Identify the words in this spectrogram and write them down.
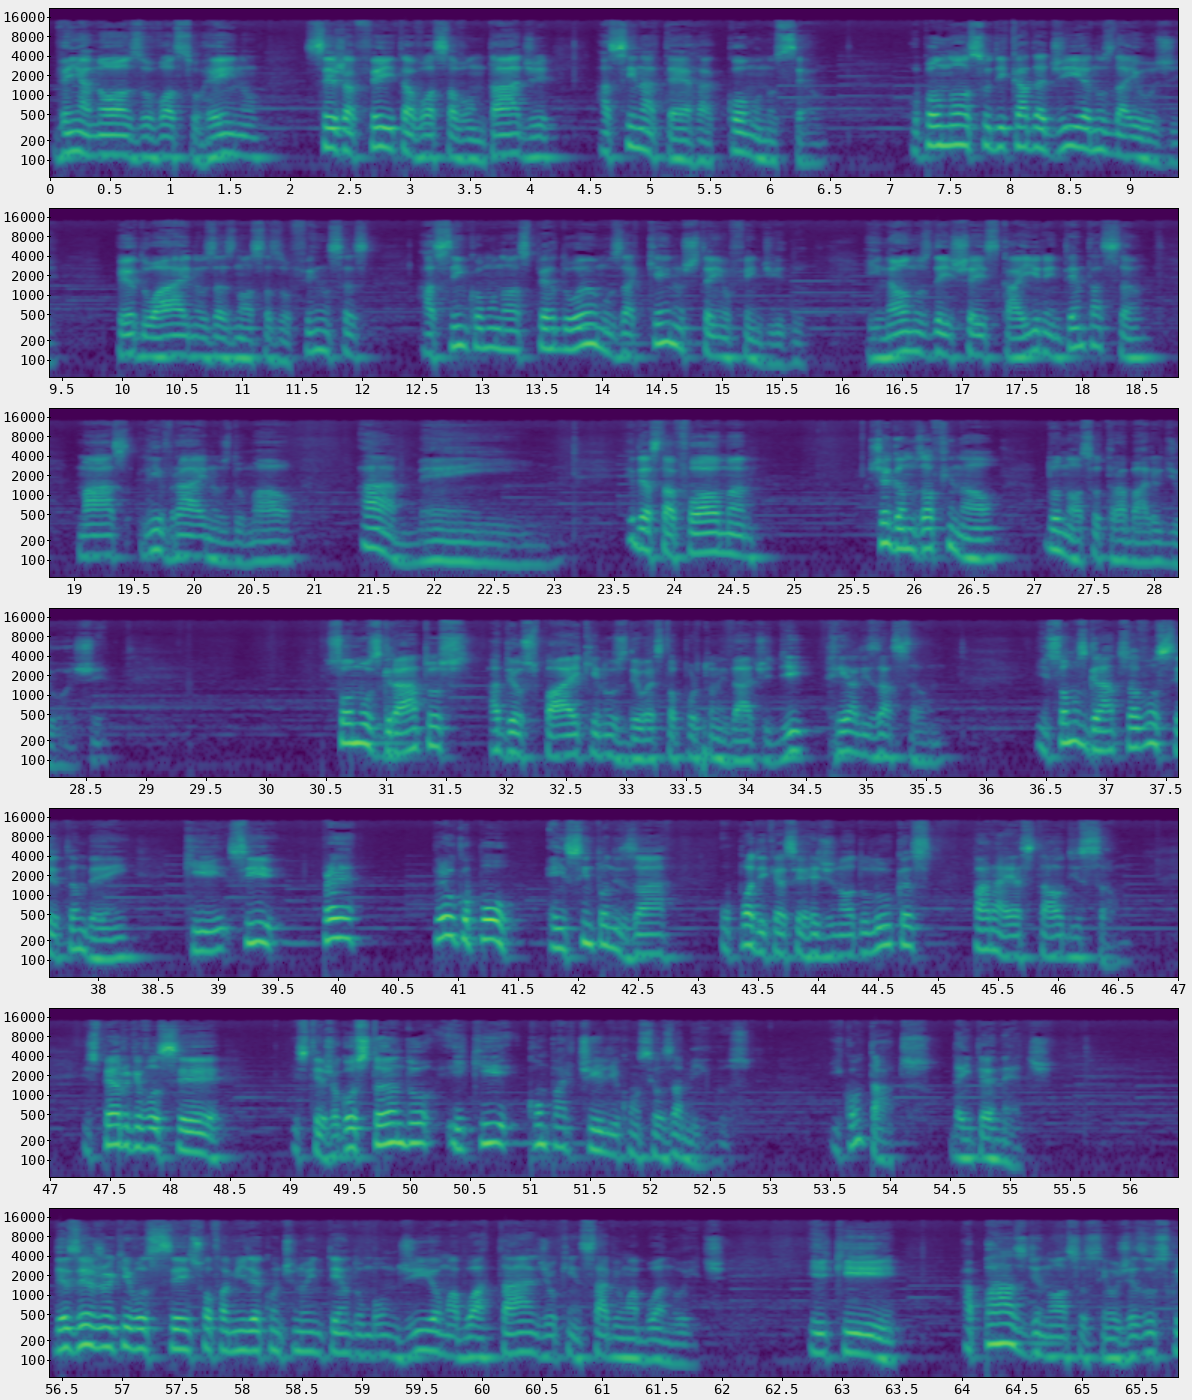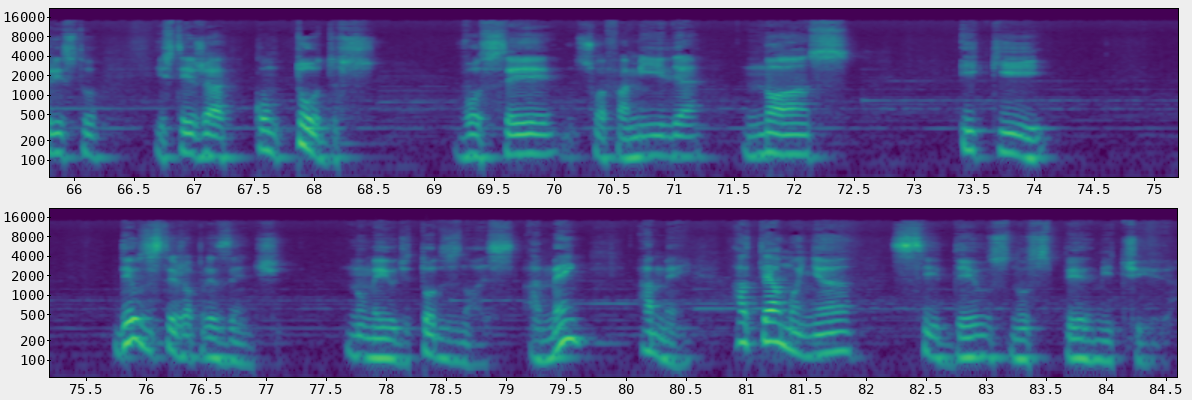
Venha a nós o vosso reino, seja feita a vossa vontade, assim na terra como no céu. O pão nosso de cada dia nos dai hoje. Perdoai-nos as nossas ofensas, assim como nós perdoamos a quem nos tem ofendido. E não nos deixeis cair em tentação, mas livrai-nos do mal. Amém. E desta forma, chegamos ao final do nosso trabalho de hoje. Somos gratos a Deus Pai que nos deu esta oportunidade de realização. E somos gratos a você também que se pre preocupou em sintonizar o podcast Reginaldo Lucas para esta audição. Espero que você esteja gostando e que compartilhe com seus amigos e contatos da internet. Desejo que você e sua família continuem tendo um bom dia, uma boa tarde ou, quem sabe, uma boa noite. E que a paz de nosso Senhor Jesus Cristo esteja com todos, você, sua família, nós, e que Deus esteja presente no meio de todos nós. Amém? Amém. Até amanhã, se Deus nos permitir.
